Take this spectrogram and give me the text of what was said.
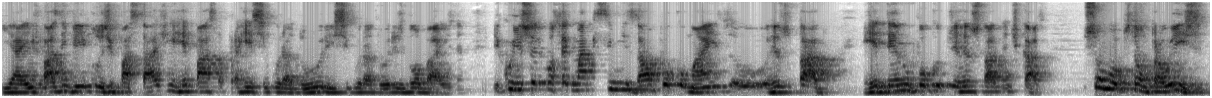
e aí fazem veículos de passagem e repassa para resseguradores e seguradores globais. Né? E com isso ele consegue maximizar um pouco mais o resultado, retendo um pouco de resultado dentro de casa. Isso é uma opção para o WIS?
